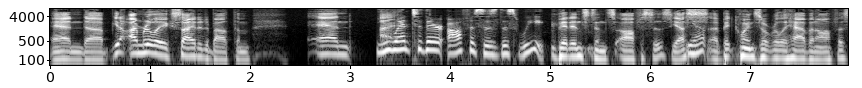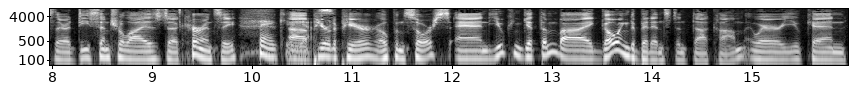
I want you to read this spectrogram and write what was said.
and, uh, you know, I'm really excited about them. And You went to their offices this week. BitInstant's offices, yes. Yep. Uh, Bitcoins don't really have an office. They're a decentralized uh, currency. Thank you, Uh. Peer-to-peer, open source. And you can get them by going to bitinstant.com where you can,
